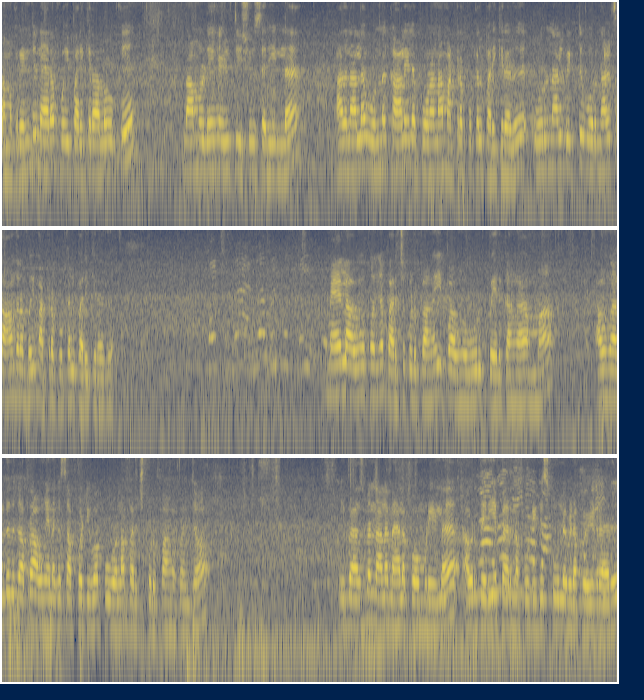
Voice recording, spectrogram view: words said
நமக்கு ரெண்டு நேரம் போய் பறிக்கிற அளவுக்கு நம்மளுடைய ஹெல்த் இஷ்யூ சரியில்லை. அதனால் ஒன்று காலையில் போனோன்னா மற்ற பூக்கள் பறிக்கிறது. ஒரு நாள் விட்டு ஒரு நாள் சாயந்தரம் போய் மற்ற பூக்கள் பறிக்கிறது. மேலே அவங்க கொஞ்சம் பறித்து கொடுப்பாங்க. இப்போ அவங்க ஊருக்கு போயிருக்காங்க அம்மா. அவங்க வந்ததுக்கப்புறம் அவங்க எனக்கு சப்போர்ட்டிவாக பூவெல்லாம் பறித்து கொடுப்பாங்க கொஞ்சம். இப்போ ஹஸ்பண்ட்னால் மேலே போக முடியல. அவர் பெரிய பேரனை கூட்டிகிட்டு ஸ்கூலில் விட போயிடுறாரு.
